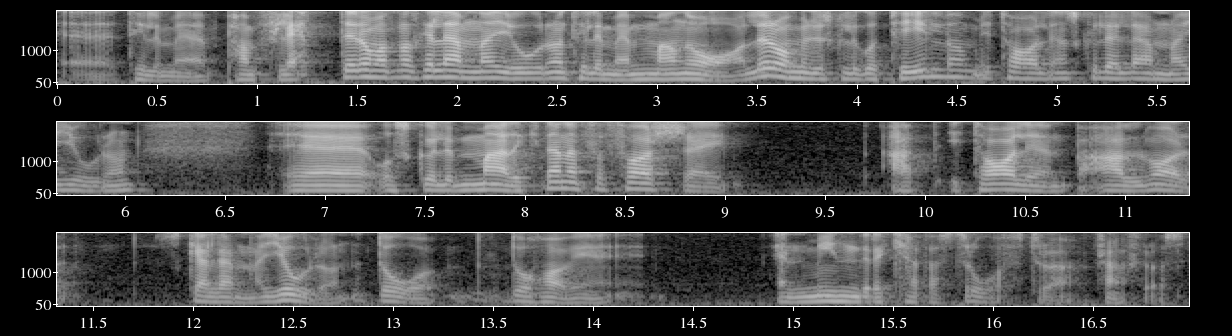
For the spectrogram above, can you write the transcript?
Eh, till och med pamfletter om att man ska lämna euron, till och med manualer om hur det skulle gå till om Italien skulle lämna euron. Eh, och skulle marknaden få för sig att Italien på allvar ska lämna euron, då, då har vi en mindre katastrof, tror jag, framför oss.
